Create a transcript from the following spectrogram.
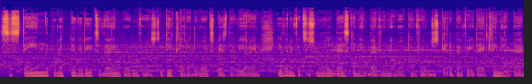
sustain the productivity, it's very important for us to declutter the workspace that we are in. Even if it's a small desk in your bedroom you're working from, just get up every day, clean your bed,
